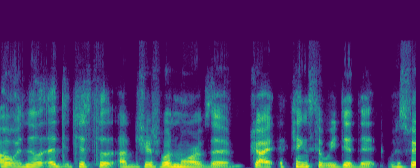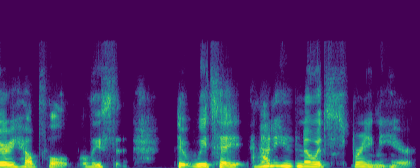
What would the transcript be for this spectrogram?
oh and the, uh, just the, uh, here's one more of the guy, things that we did that was very helpful at least we'd say how do you know it's spring here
